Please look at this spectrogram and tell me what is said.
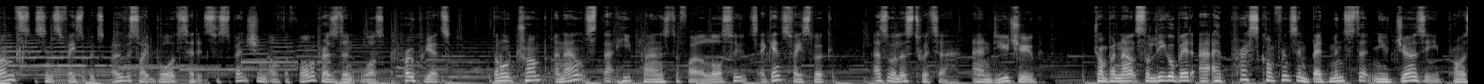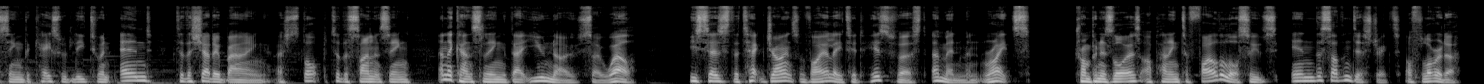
Months since Facebook's oversight board said its suspension of the former president was appropriate, Donald Trump announced that he plans to file lawsuits against Facebook as well as Twitter and YouTube. Trump announced the legal bid at a press conference in Bedminster, New Jersey, promising the case would lead to an end to the shadow banning, a stop to the silencing, and the cancelling that you know so well. He says the tech giants violated his First Amendment rights. Trump and his lawyers are planning to file the lawsuits in the Southern District of Florida.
